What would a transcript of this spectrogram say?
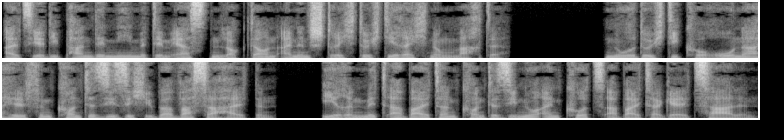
als ihr die Pandemie mit dem ersten Lockdown einen Strich durch die Rechnung machte. Nur durch die Corona-Hilfen konnte sie sich über Wasser halten. Ihren Mitarbeitern konnte sie nur ein Kurzarbeitergeld zahlen.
